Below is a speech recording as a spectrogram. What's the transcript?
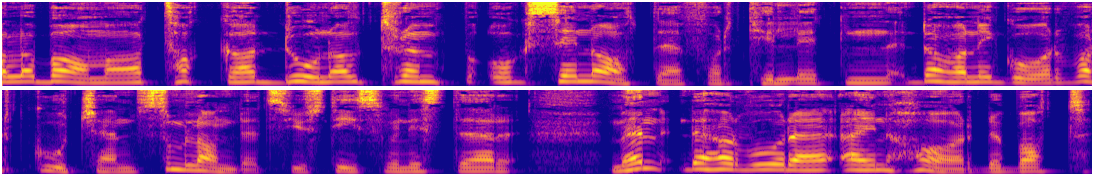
Alabama takka Donald Trump og Senatet for tilliten da han i går ble godkjent som landets justisminister. Men det har vært en hard debatt.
